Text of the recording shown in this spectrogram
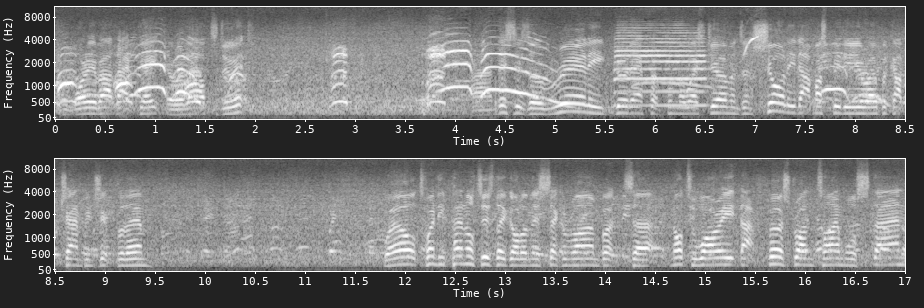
Don't worry about that gate they're allowed to do it. This is a really good effort from the West Germans and surely that must be the Europa Cup championship for them well, 20 penalties they got on this second round, but uh, not to worry, that first run time will stand,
